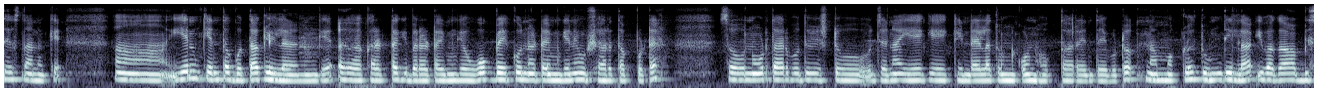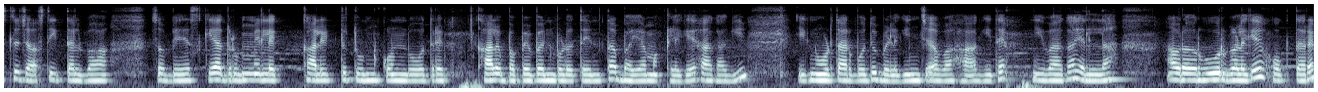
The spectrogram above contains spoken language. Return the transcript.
ದೇವಸ್ಥಾನಕ್ಕೆ. ಏನಕ್ಕೆ ಅಂತ ಗೊತ್ತಾಗಲಿಲ್ಲ ನನಗೆ. ಕರೆಕ್ಟಾಗಿ ಬರೋ ಟೈಮ್ಗೆ ಹೋಗಬೇಕು ಅನ್ನೋ ಟೈಮ್ಗೆ ಹುಷಾರು ತಪ್ಪಿಬಿಟ್ಟೆ. ಸೊ ನೋಡ್ತಾ ಇರ್ಬೋದು ಎಷ್ಟು ಜನ ಹೇಗೆ ಕೆಂಡ ಎಲ್ಲ ತುಂಡ್ಕೊಂಡು ಹೋಗ್ತಾರೆ ಅಂತ ಹೇಳ್ಬಿಟ್ಟು. ನಮ್ಮ ಮಕ್ಕಳು ತುಂಡಿಲ್ಲ. ಇವಾಗ ಬಿಸಿಲು ಜಾಸ್ತಿ ಇತ್ತಲ್ವಾ? ಸೊ ಬೇಸಿಗೆ ಅದ್ರ ಮೇಲೆ ಕಾಲಿಟ್ಟು ತುಂಬ್ಕೊಂಡು ಹೋದರೆ ಕಾಲಿಗೆ ಬಬ್ಬೆ ಬಂದ್ಬಿಡುತ್ತೆ ಅಂತ ಭಯ ಮಕ್ಕಳಿಗೆ ಹಾಗಾಗಿ ಈಗ ನೋಡ್ತಾ ಇರ್ಬೋದು ಬೆಳಗಿನ ಜಾವ ಆಗಿದೆ. ಇವಾಗ ಎಲ್ಲ ಅವ್ರವ್ರ ಊರುಗಳಿಗೆ ಹೋಗ್ತಾರೆ.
